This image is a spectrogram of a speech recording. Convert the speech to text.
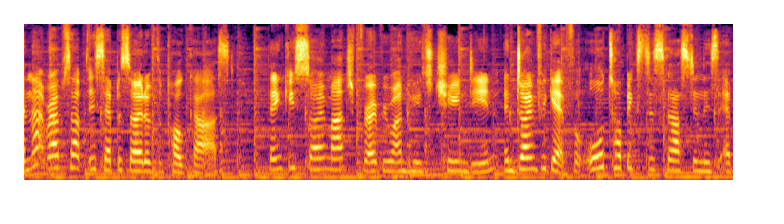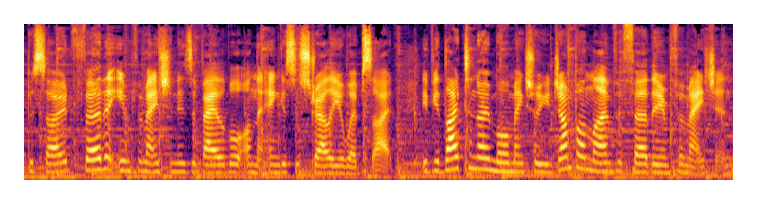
And that wraps up this episode of the podcast. Thank you so much for everyone who's tuned in. And don't forget, for all topics discussed in this episode, further information is available on the Angus Australia website. If you'd like to know more, make sure you jump online for further information.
